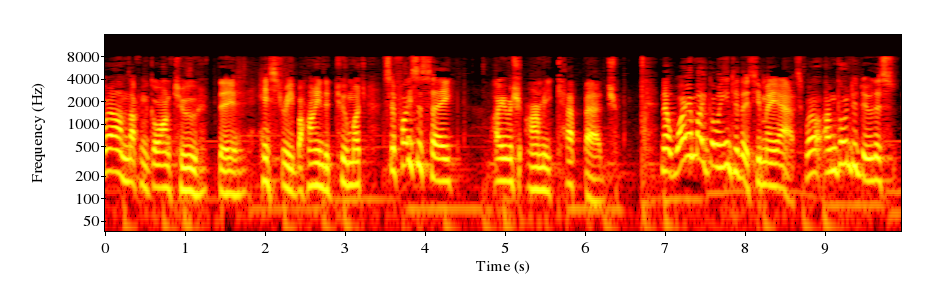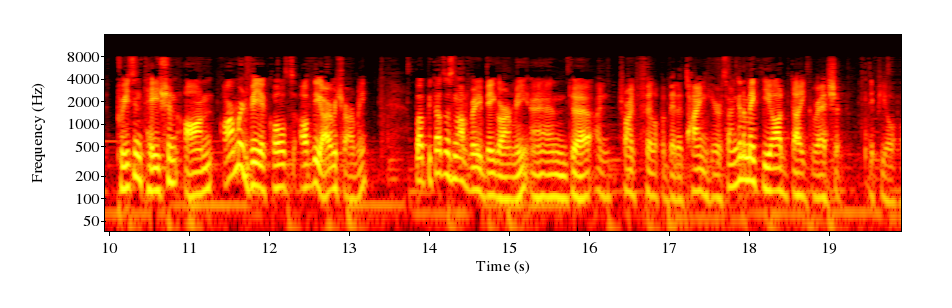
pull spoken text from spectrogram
well, I'm not going to go on to the history behind it too much. Suffice to say, Irish Army cap badge. Now, why am I going into this, you may ask? Well, I'm going to do this presentation on armored vehicles of the Irish Army, but because it's not a very big army, and uh, I'm trying to fill up a bit of time here, so I'm going to make the odd digression, if you'll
